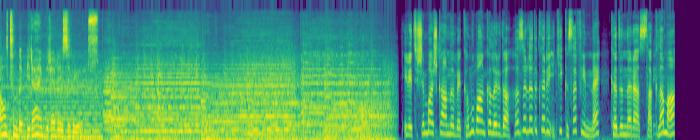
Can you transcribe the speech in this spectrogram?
altında birer birer eziliyoruz. İletişim Başkanlığı ve kamu bankaları da hazırladıkları iki kısa filmle kadınlara saklama,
